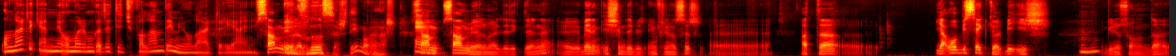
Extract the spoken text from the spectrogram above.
Onlar da kendine umarım gazeteci falan demiyorlardır yani. Sanmıyorum. Influencer değil mi onlar? San, sanmıyorum öyle dediklerini. Ee, benim eşim de bir influencer. Ee, hatta e, ya o bir sektör, bir iş günün sonunda.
